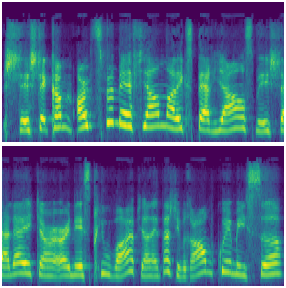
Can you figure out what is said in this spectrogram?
J'étais comme un petit peu méfiante dans l'expérience, mais j'étais allée avec un, esprit ouvert. Puis honnêtement, j'ai vraiment beaucoup aimé ça.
